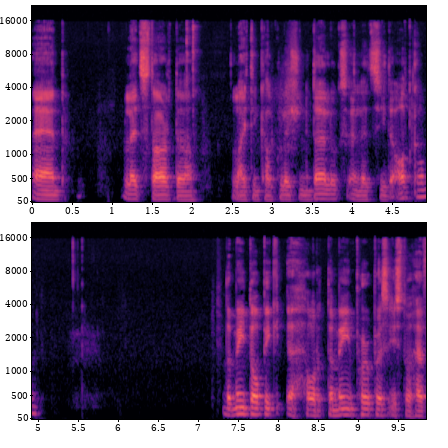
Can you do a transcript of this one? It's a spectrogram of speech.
And let's start the lighting calculation in DIALux and let's see the outcome. The main topic uh, or the main purpose is to have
